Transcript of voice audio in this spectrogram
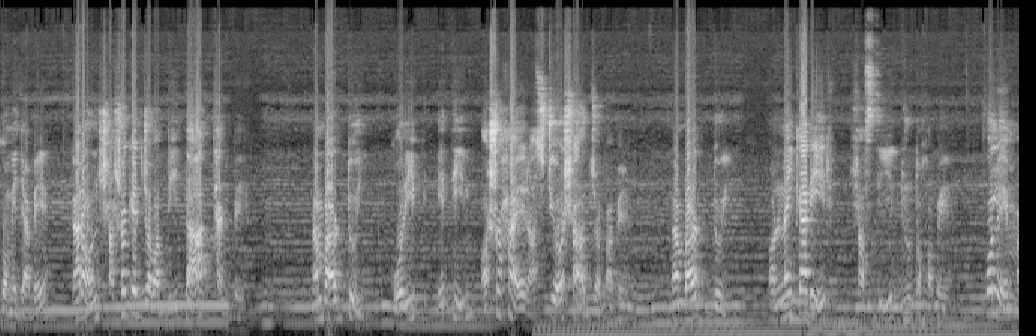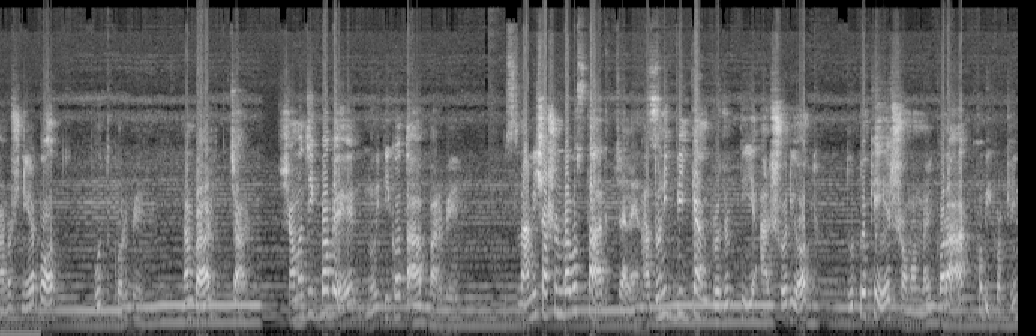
কমে যাবে, কারণ শাসকের জবাবদিহিতা থাকবে। নাম্বার দুই, গরিব, এতিম, অসহায় রাষ্ট্রীয় সাহায্য পাবে। নাম্বার দুই, অন্যায়কারীর শাস্তি দ্রুত হবে, ফলে মানুষ নিরাপদ বোধ করবে। নাম্বার চার, সামাজিকভাবে নৈতিকতা বাড়বে। ইসলামী শাসন ব্যবস্থার চ্যালেঞ্জ আধুনিক বিজ্ঞান, প্রযুক্তি আর শরীয়ত দুটোকে সমন্বয় করা খুবই কঠিন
